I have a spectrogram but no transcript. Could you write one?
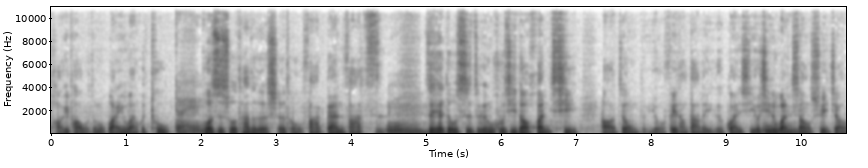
跑一跑，我这么玩一玩会吐，对，或者是说他这个舌头发干发紫，嗯，这些都是这跟呼吸道换气。啊，这种有非常大的一个关系，尤其是晚上睡觉，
